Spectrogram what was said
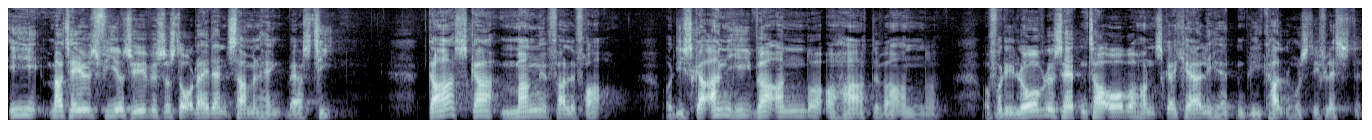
I Matteus 24 så står det i den sammenheng, vers 10.: Da skal mange falle fra, og de skal angi hverandre og hate hverandre. Og fordi lovløsheten tar overhånd, skal kjærligheten bli kald hos de fleste.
